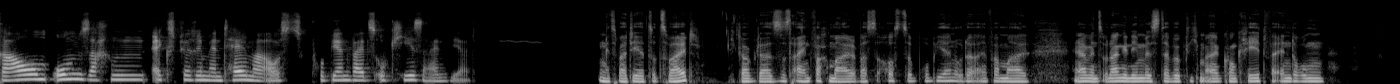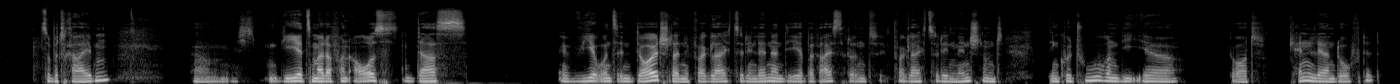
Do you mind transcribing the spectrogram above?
Raum, um Sachen experimentell mal auszuprobieren, weil es okay sein wird. Jetzt wart ihr ja zu zweit. Ich glaube, da ist es einfach mal was auszuprobieren oder einfach mal, ja, wenn es unangenehm ist, da wirklich mal konkret Veränderungen zu betreiben. Ähm, ich gehe jetzt mal davon aus, dass wir uns in Deutschland im Vergleich zu den Ländern, die ihr bereist habt und im Vergleich zu den Menschen und den Kulturen, die ihr dort kennenlernen durftet,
